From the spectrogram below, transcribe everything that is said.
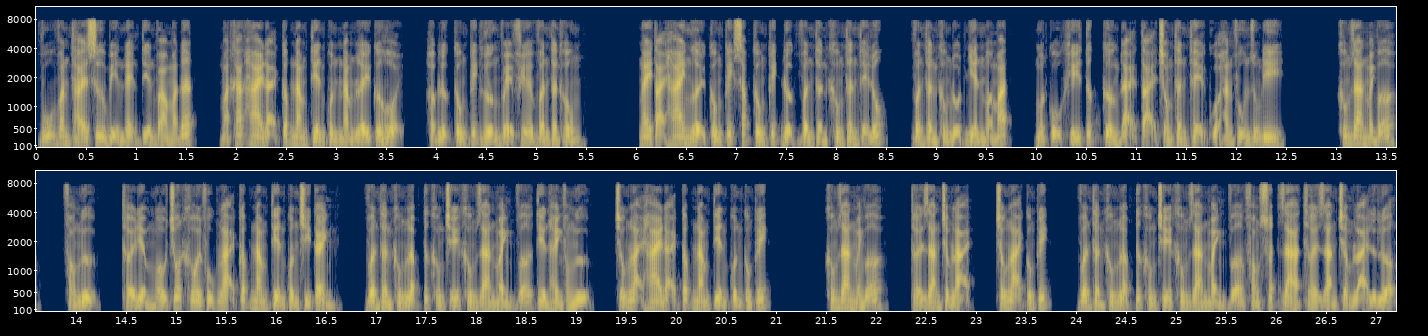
Vũ văn thái sư bị nện tiến vào mặt đất, mặt khác hai đại cấp năm tiên quân nắm lấy cơ hội, hợp lực công kích hướng về phía vân thần không. Ngay tại hai người công kích sắp công kích được vân thần không thân thể lúc vân thần không đột nhiên mở mắt, một cổ khí tức cường đại tại trong thân thể của hắn phún dũng đi. Không gian mảnh vỡ, phòng ngự, thời điểm mấu chốt khôi phục lại cấp năm tiên quân chi cảnh, vân thần không lập tức khống chế không gian mảnh vỡ tiến hành phòng ngự, chống lại hai đại cấp năm tiên quân công kích. Không gian mảnh vỡ, thời gian chậm lại, chống lại công kích, vân thần không lập tức khống chế không gian mảnh vỡ phóng xuất ra thời gian chậm lại lực lượng,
